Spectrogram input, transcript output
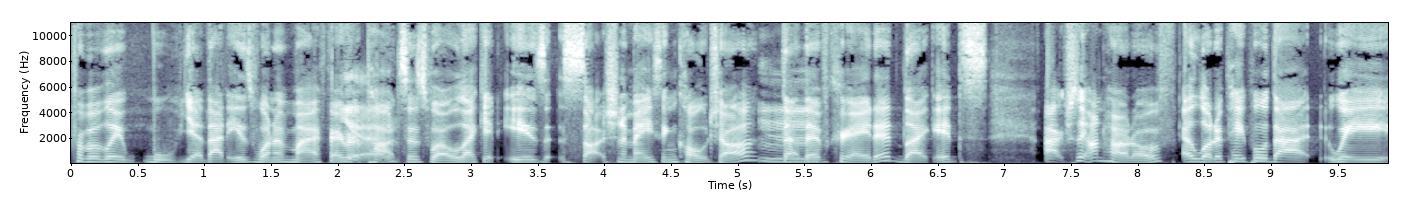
probably. Well, yeah, that is one of my favorite Yeah. parts as well. Like it is such an amazing culture Mm. that they've created. Like it's actually unheard of. A lot of people that we.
